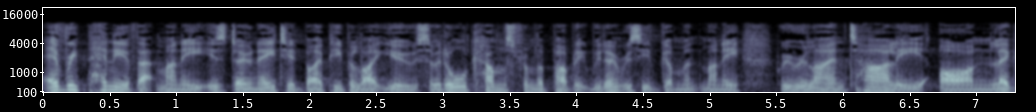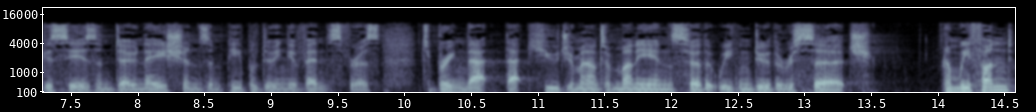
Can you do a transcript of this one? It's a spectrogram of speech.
Every penny of that money is donated by people like you, so it all comes from the public. We don't receive government money. We rely entirely on legacies and donations and people doing events for us to bring that, that huge amount of money in so that we can do the research. And we fund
